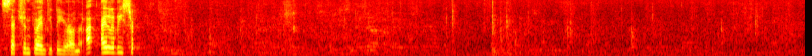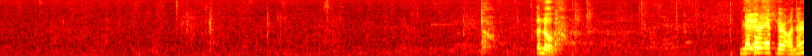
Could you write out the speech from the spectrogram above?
Section 22, Your Honor. I- I'll research. Ano? Letter Yes. F, Your Honor.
